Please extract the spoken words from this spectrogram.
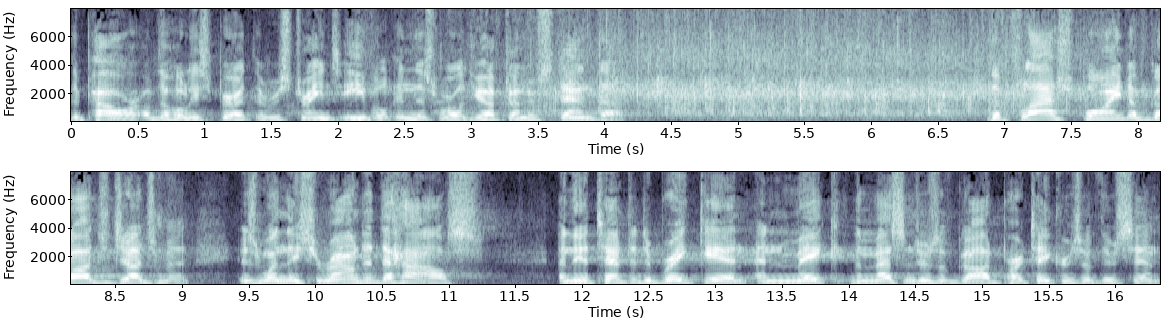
the power of the Holy Spirit that restrains evil in this world. You have to understand that. The flashpoint of God's judgment is when they surrounded the house and they attempted to break in and make the messengers of God partakers of their sin.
